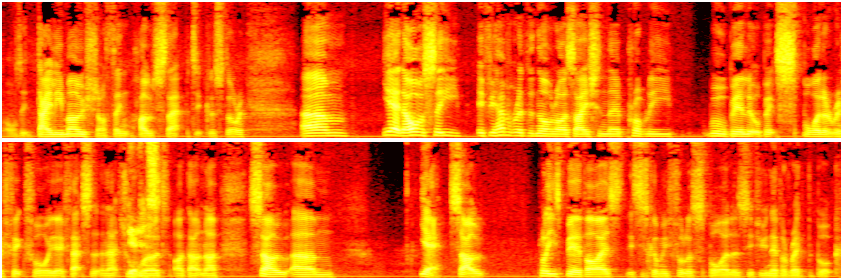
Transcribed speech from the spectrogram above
what was it, Daily Motion, I think, hosts that particular story. Um, yeah, now, obviously, if you haven't read the novelisation, there probably will be a little bit spoilerific for you, if that's an actual Yes. word. I don't know. So, um, yeah, so please be advised this is going to be full of spoilers if you've never read the book.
